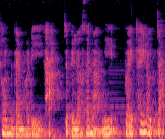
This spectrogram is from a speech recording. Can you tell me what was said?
ชนกันพอดีค่ะ จะเป็นลักษณะนี้ไว้ให้เราจับ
